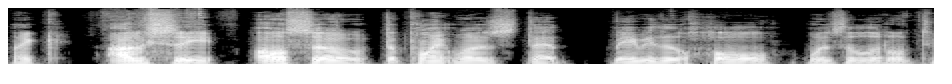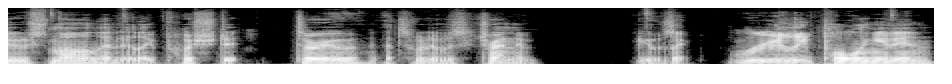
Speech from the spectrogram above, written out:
Like obviously, also the point was that maybe the hole was a little too small that it like pushed it through. That's what it was trying to. It was like really pulling it in.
